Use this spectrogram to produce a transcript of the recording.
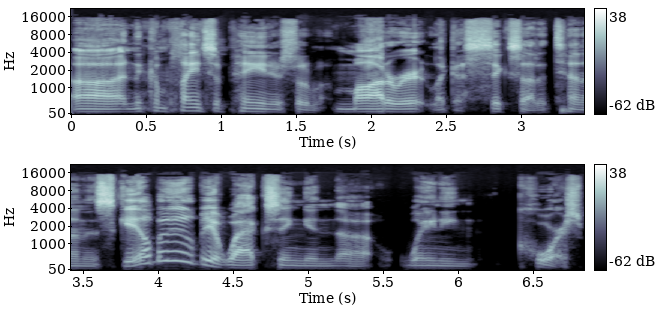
uh, and the complaints of pain are sort of moderate, like a six out of ten on the scale, but it'll be a waxing and uh, waning course.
